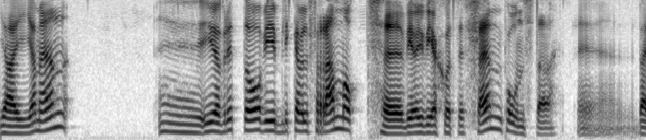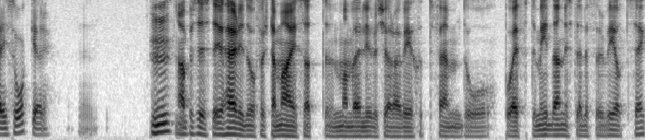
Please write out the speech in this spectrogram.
Jajamän. Eh, I övrigt då, vi blickar väl framåt. Eh, vi har ju V75 på onsdag, eh, Bergsåker. Mm, ja, precis. Det är ju helg då, första maj, så att man väljer att köra V75 då på eftermiddagen istället för V86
